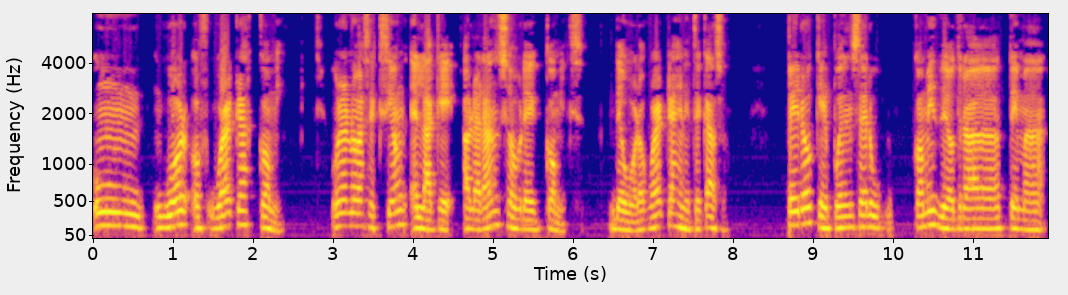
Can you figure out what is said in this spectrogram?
un World of Warcraft Comic, una nueva sección en la que hablarán sobre cómics, de World of Warcraft en este caso, pero que pueden ser cómics de otro tema,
